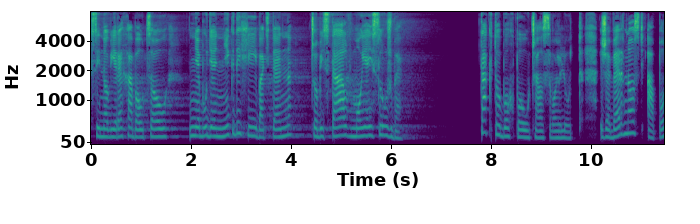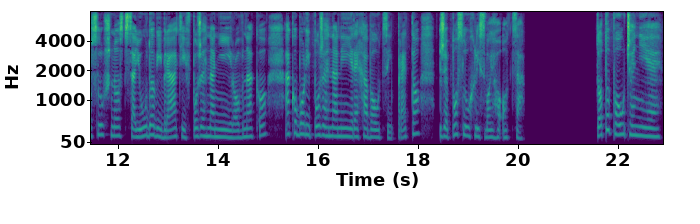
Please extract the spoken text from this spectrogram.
synovi Rechabovcov, nebude nikdy chýbať ten, čo by stál v mojej službe. Takto Boh poučal svoj ľud, že vernosť a poslušnosť sa Júdovi vráti v požehnaní rovnako, ako boli požehnaní Rechabovci preto, že poslúchli svojho otca. Toto poučenie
